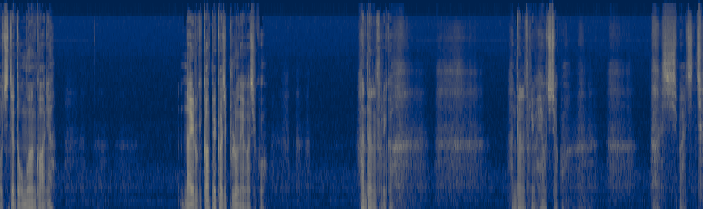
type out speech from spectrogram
너 진짜 너무한 거 아니야? 나 이렇게 카페까지 불러내가지고 한다는 소리가 한다는 소리가 헤어지자고. 아, 씨발 진짜.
